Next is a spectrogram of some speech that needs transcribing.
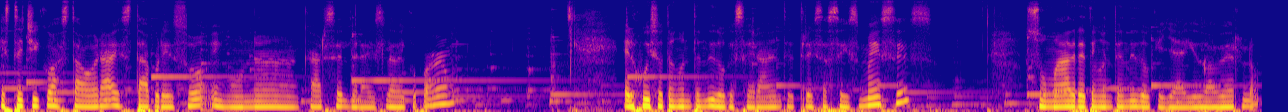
Este chico hasta ahora está preso en una cárcel de la isla de Copacabana. El juicio tengo entendido que será entre 3 a 6 meses. Su madre tengo entendido que ya ha ido a verlo.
